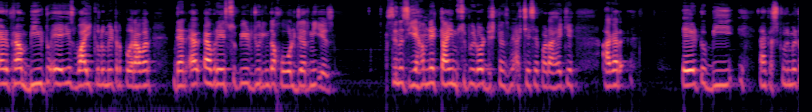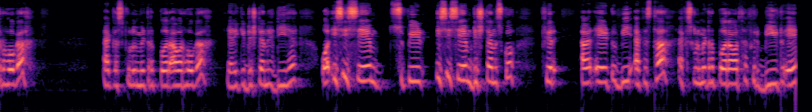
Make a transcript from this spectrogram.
and from B to A is Y kilometre per hour then average speed during the whole journey is since ये हमने टाइम स्पीड और डिस्टेंस में अच्छे से पढ़ा है कि अगर A to B X kilometre होगा एक्स किलोमीटर पर आवर होगा यानी कि डिस्टेंस डी है और इसी सेम स्पीड इसी सेम डिस्टेंस को फिर अगर ए टू बी एक्स था एक्स किलोमीटर पर आवर था फिर B to A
